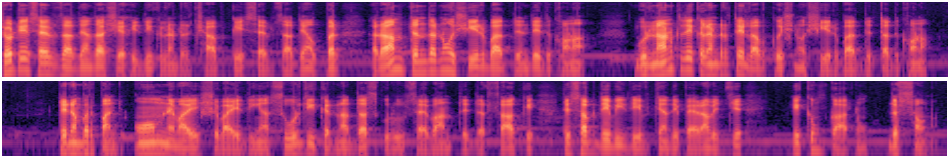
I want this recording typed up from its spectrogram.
ਛੋਟੇ ਸਾਹਿਬਜ਼ਾਦਿਆਂ ਦਾ ਸ਼ਹੀਦੀ ਕੈਲੰਡਰ ਛਾਪ ਕੇ ਸਾਹਿਬਜ਼ਾਦਿਆਂ ਉੱਪਰ ਰਾਮਚੰਦਰ ਨੂੰ ਅਸ਼ੀਰਵਾਦ ਦਿੰਦੇ ਦਿਖਾਉਣਾ, ਗੁਰੂ ਨਾਨਕ ਦੇ ਕੈਲੰਡਰ ਤੇ ਲਵ ਕੁਸ਼ ਨੂੰ ਅਸ਼ੀਰਵਾਦ ਦਿੱਤਾ ਦਿਖਾਉਣਾ। ਤੇ ਨੰਬਰ 5 ਓਮ ਨਿਮਾਏ ਸ਼ਿਵਾਏ ਦੀਆਂ ਸੂਰਜੀ ਕਿਰਨਾਂ 10 ਗੁਰੂ ਸਾਹਿਬਾਨ ਤੇ ਦਰਸਾ ਕੇ ਤੇ ਸਭ ਦੇਵੀ ਦੇਵਤਿਆਂ ਦੇ ਪੈਰਾਂ ਵਿੱਚ ਇੱਕ ਓੰਕਾਰ ਨੂੰ ਦਰਸਾਉਣਾ।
